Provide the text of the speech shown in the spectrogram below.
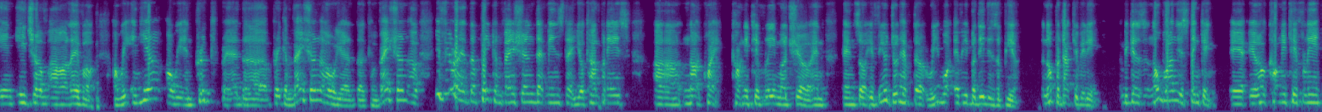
in each of our level. Are we in here? Are we in pre the pre-convention? Are we at the convention? if you're at the pre-convention, that means that your company's uh, not quite cognitively mature. And, and so if you don't have the reward, everybody disappear. No productivity because no one is thinking, uh, you know, cognitively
